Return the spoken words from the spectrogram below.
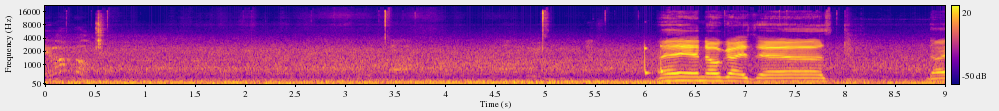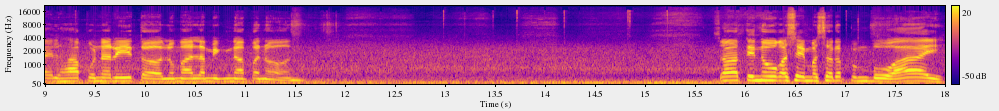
ewan ko. Ay, ano guys, yes. Dahil hapon na rito, lumalamig na pa noon. Sa Tino kasi masarap ang buhay.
